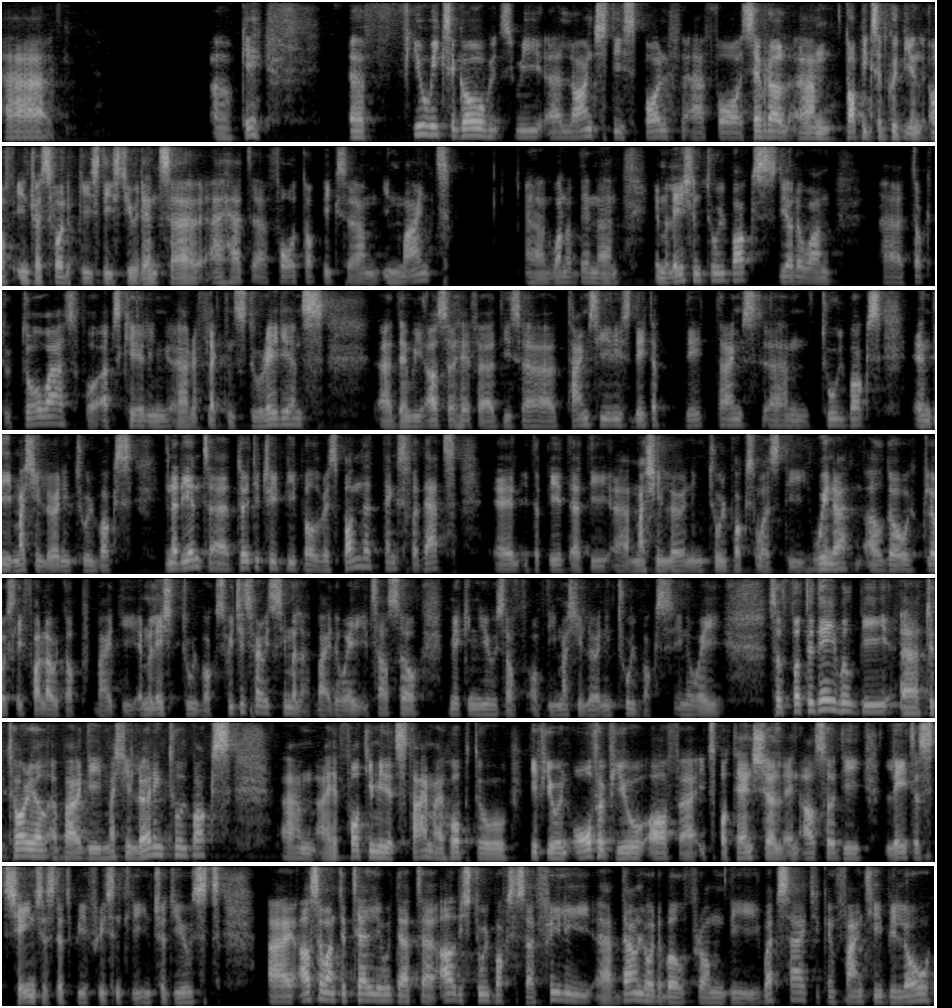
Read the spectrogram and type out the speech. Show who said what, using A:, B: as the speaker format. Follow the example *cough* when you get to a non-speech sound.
A: Uh, okay. A few weeks ago, we uh, launched this poll uh, for several um, topics that could be of interest for the PhD students. Uh, I had uh, four topics um, in mind. Uh, one of them, um, emulation toolbox. The other one, talk to TOWA for upscaling reflectance to radiance. then we also have this time series data DATimeS um, toolbox and the machine learning toolbox. And at the end, uh, 33 people responded. Thanks for that. And it appeared that the uh, machine learning toolbox was the winner, although closely followed up by the emulation toolbox, which is very similar, by the way. It's also making use of, of the machine learning toolbox in a way. So for today will be a tutorial about the machine learning toolbox. Um, I have 40 minutes time. I hope to give you an overview of uh, its potential and also the latest changes that we've recently introduced. I also want to tell you that uh, all these toolboxes are freely uh, downloadable from the website. You can find here below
